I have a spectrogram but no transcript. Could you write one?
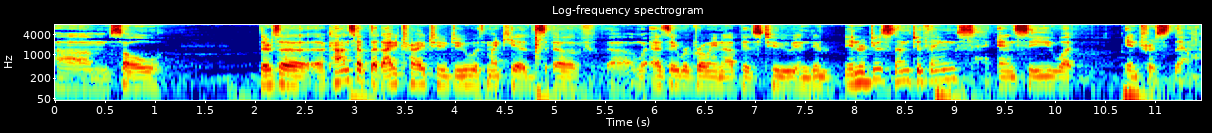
Um, so there's a, a concept that I try to do with my kids of uh, as they were growing up is to in- introduce them to things and see what interests them.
